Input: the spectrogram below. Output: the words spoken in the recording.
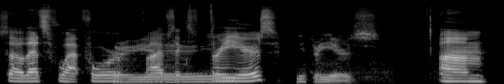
So that's what four, five, six, three Three- years. Three years. Um,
